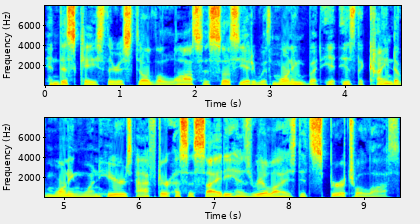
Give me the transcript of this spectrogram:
In this case, there is still the loss associated with mourning, but it is the kind of mourning one hears after a society has realized its spiritual loss.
